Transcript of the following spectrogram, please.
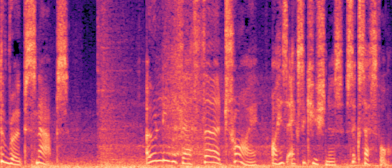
the rope snaps. Only with their third try are his executioners successful.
